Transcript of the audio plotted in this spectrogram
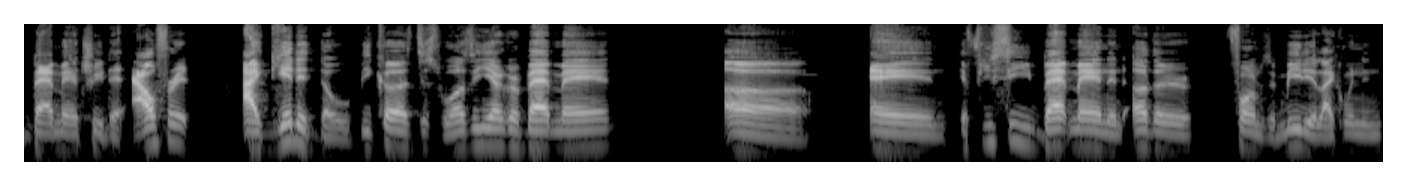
Batman treated Alfred. I get it though because this was a younger Batman. Uh, and if you see Batman in other forms of media, like when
